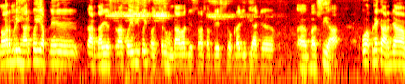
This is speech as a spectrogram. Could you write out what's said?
ਨਾਰਮਲੀ ਹਰ ਕੋਈ ਆਪਣੇ ਘਰ ਦਾ ਜਿਸ ਤਰ੍ਹਾਂ ਕੋਈ ਵੀ ਕੋਈ ਫੰਕਸ਼ਨ ਹੁੰਦਾ ਵਾ ਜਿਸ ਤਰ੍ਹਾਂ ਸਵਦੇਸ਼ ਚੋਪੜਾ ਜੀ ਦੀ ਅੱਜ ਬਰਸੀ ਆ ਉਹ ਆਪਣੇ ਘਰ ਜਾਂ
